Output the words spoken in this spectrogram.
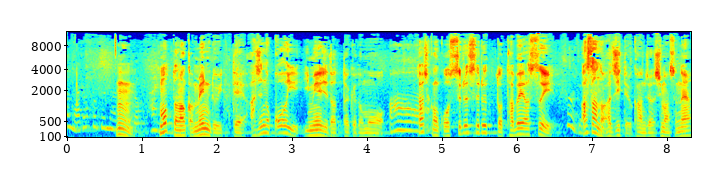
あ、なるほど、うんなるほど。はい、もっとなんか麺類って味の濃いイメージだったけども確かにこうスルスルっと食べやすい朝の味という感じはしますね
